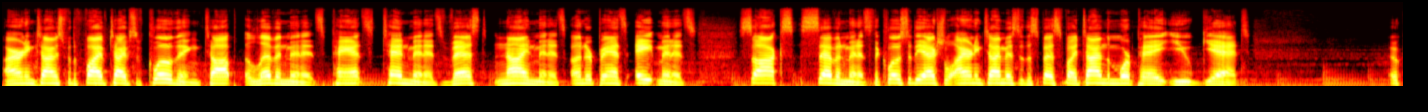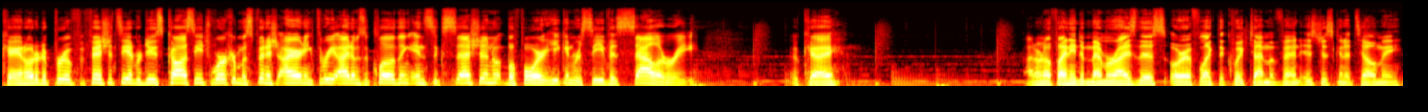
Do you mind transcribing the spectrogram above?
Ironing times for the five types of clothing. Top 11 minutes. Pants 10 minutes. Vest 9 minutes. Underpants 8 minutes. Socks 7 minutes. The closer the actual ironing time is to the specified time, the more pay you get. Okay, in order to prove efficiency and reduce costs, each worker must finish ironing three items of clothing in succession before he can receive his salary. Okay. I don't know if I need to memorize this or if like the QuickTime event is just going to tell me.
